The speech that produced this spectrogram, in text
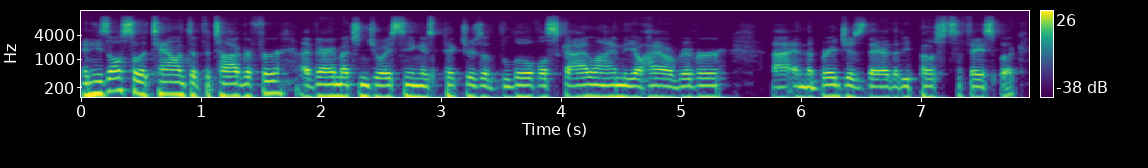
and he's also a talented photographer. I very much enjoy seeing his pictures of the Louisville skyline, the Ohio River, uh, and the bridges there that he posts to Facebook.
